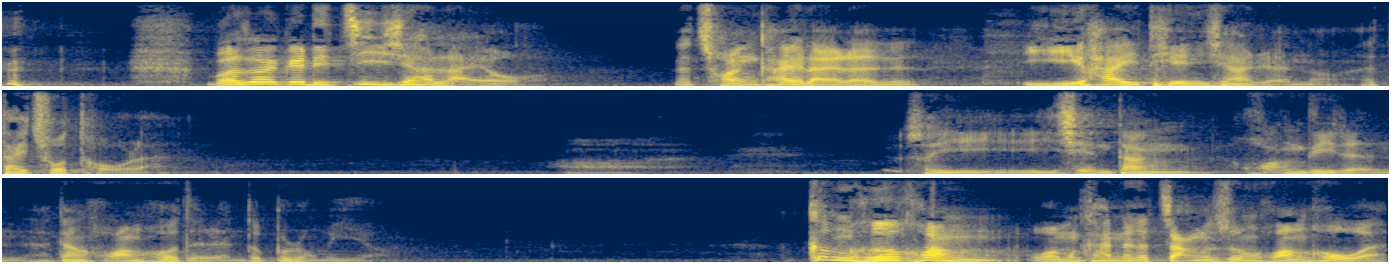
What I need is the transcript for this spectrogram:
马上给你记下来哦。那传开来了，贻害天下人哦，带错头了。哦，所以以前当皇帝人、当皇后的人都不容易啊。更何况我们看那个长孙皇后啊，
